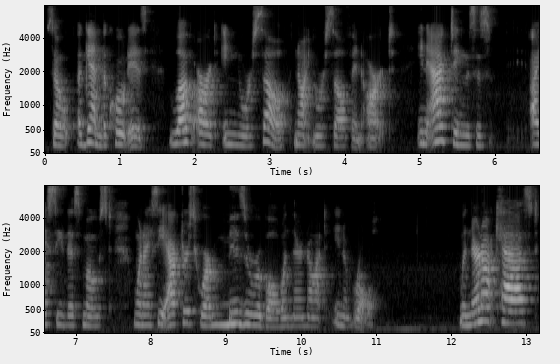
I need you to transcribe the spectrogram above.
So, again, the quote is love art in yourself, not yourself in art. In acting, this is, I see this most when I see actors who are miserable when they're not in a role. When they're not cast,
